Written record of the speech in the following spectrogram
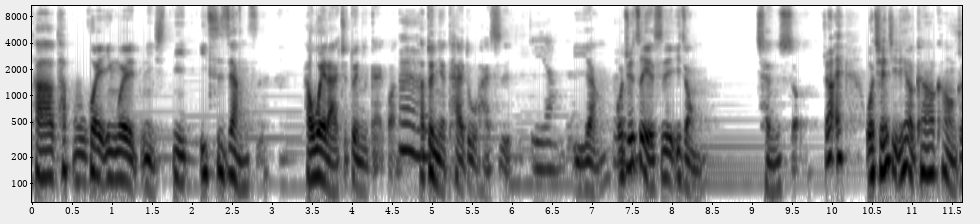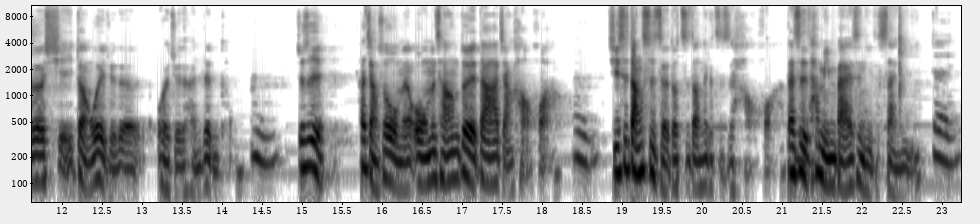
他他不会因为你你一次这样子，他未来就对你改观，嗯他对你的态度还是一样的，一样。我觉得这也是一种成熟。就哎、我前几天有看到康永哥写一段，我也觉得我也觉得很认同。嗯就是他讲说，我们我们常常对大家讲好话，嗯，其实当事者都知道那个只是好话，但是他明白的是你的善意。对，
